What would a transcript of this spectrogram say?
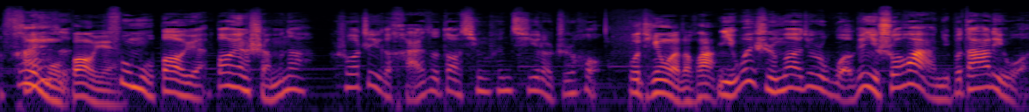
父母抱怨父母抱怨，抱怨什么呢？说这个孩子到青春期了之后，不听我的话，你为什么就是我跟你说话你不搭理我？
